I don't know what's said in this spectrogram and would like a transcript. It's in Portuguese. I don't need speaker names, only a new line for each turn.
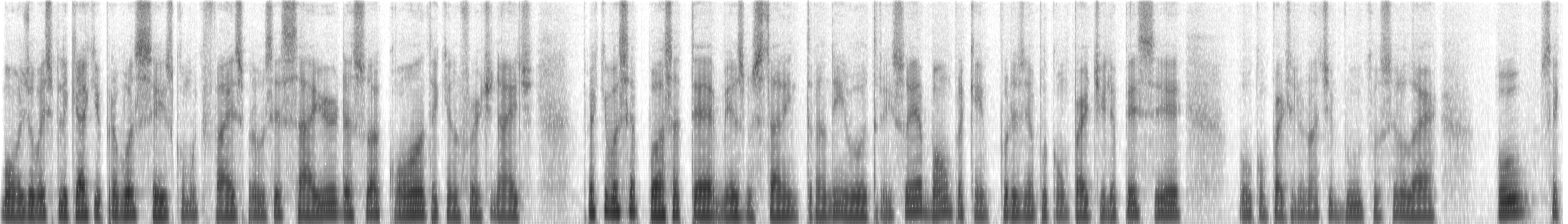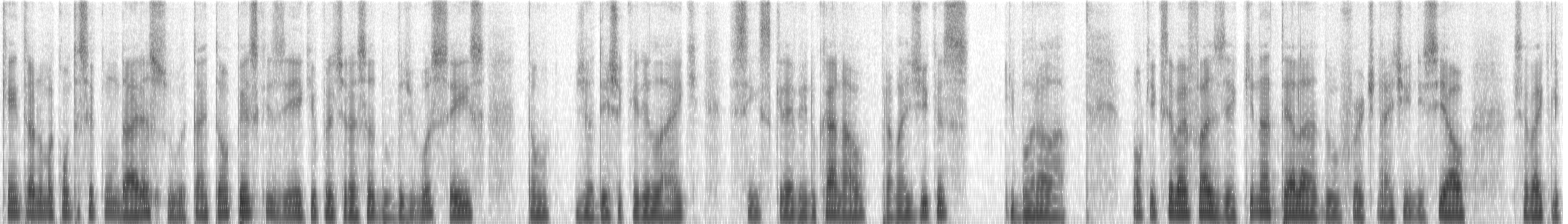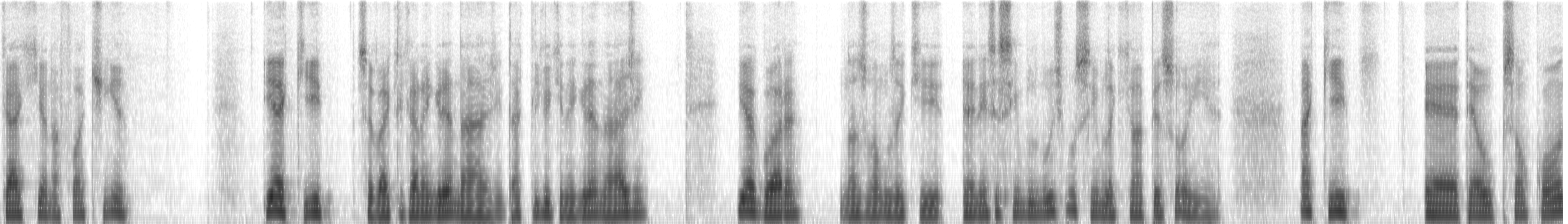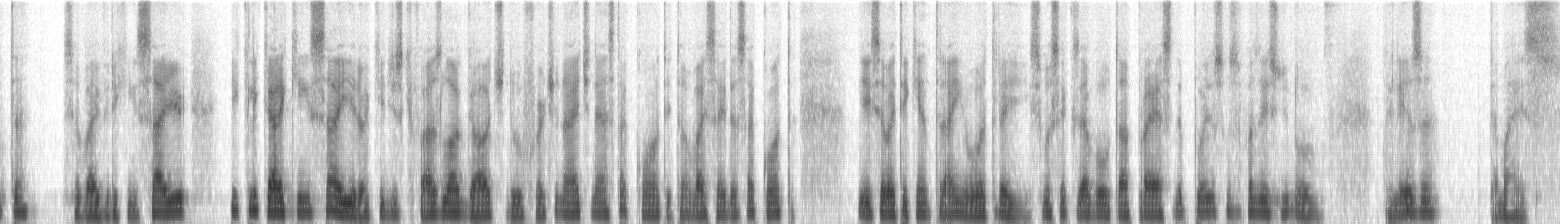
Bom, hoje eu vou explicar aqui para vocês como que faz para você sair da sua conta aqui no Fortnite, para que você possa até mesmo estar entrando em outra. Isso aí é bom para quem, por exemplo, compartilha PC, ou compartilha notebook ou celular, ou você quer entrar numa conta secundária sua, tá? Então eu pesquisei aqui para tirar essa dúvida de vocês. Então já deixa aquele like, se inscreve aí no canal para mais dicas e bora lá. O que, que você vai fazer? Aqui na tela do Fortnite inicial, você vai clicar aqui ó, na fotinha. E aqui você vai clicar na engrenagem, tá? Clica aqui na engrenagem. E agora nós vamos aqui é, nesse símbolo, no último símbolo aqui que é uma pessoinha. Aqui é, tem a opção conta, você vai vir aqui em sair e clicar aqui em sair. Aqui diz que faz logout do Fortnite nesta conta, então vai sair dessa conta e aí você vai ter que entrar em outra aí. Se você quiser voltar para essa depois, é só você fazer isso de novo. Beleza? Até mais.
